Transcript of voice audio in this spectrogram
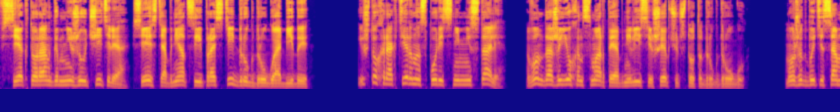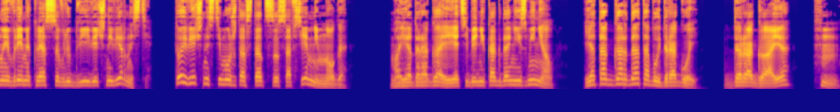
«Все, кто рангом ниже учителя, сесть, обняться и простить друг другу обиды». И что характерно, спорить с ним не стали. Вон даже Йохан с Мартой обнялись и шепчут что-то друг другу. Может быть и самое время клясться в любви и вечной верности? Той вечности может остаться совсем немного. Моя дорогая, я тебе никогда не изменял. Я так горда тобой, дорогой. Дорогая? Хм,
